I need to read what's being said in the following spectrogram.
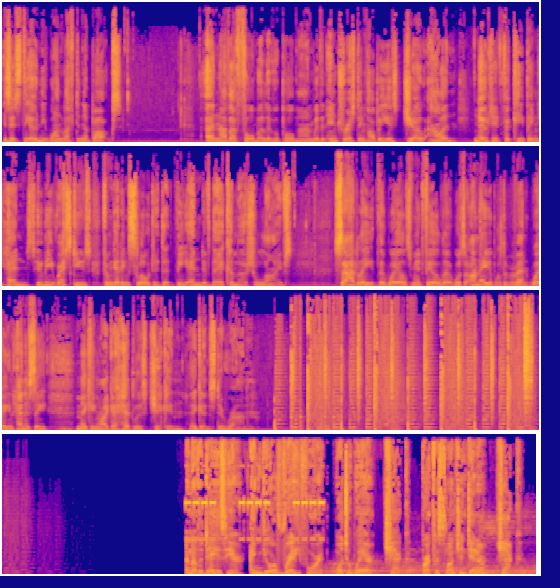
as it's the only one left in the box. Another former Liverpool man with an interesting hobby is Joe Allen, noted for keeping hens, whom he rescues from getting slaughtered at the end of their commercial lives. Sadly, the Wales midfielder was unable to prevent Wayne Hennessy making like a headless chicken against Iran. Another day is here, and you're ready for it. What to wear? Check. Breakfast, lunch, and dinner? Check.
